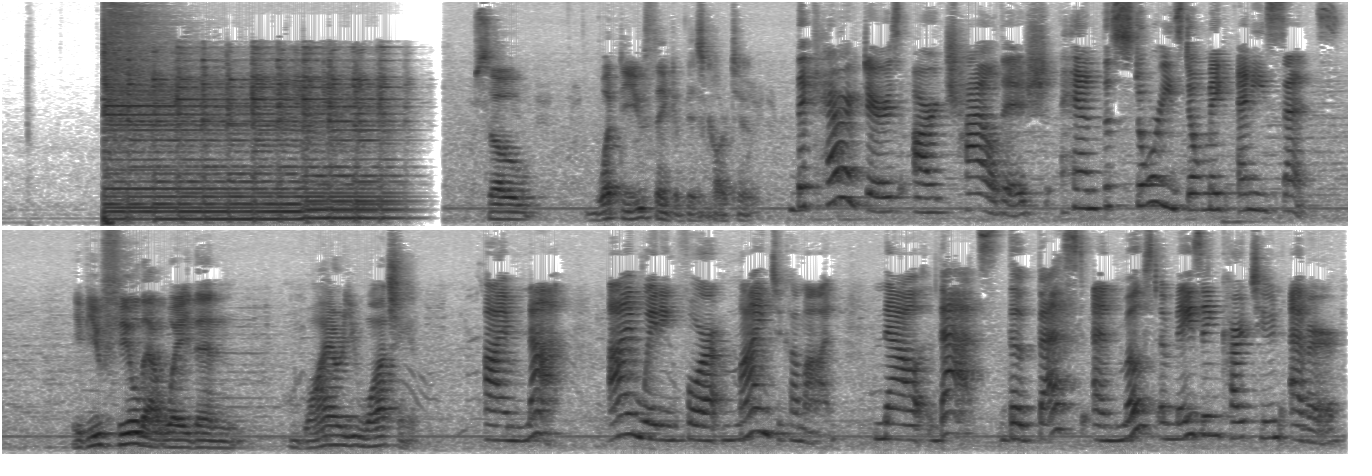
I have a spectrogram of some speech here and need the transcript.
So, what do you think of this cartoon? The characters are childish and the stories don't make any sense. If you feel that way, then why are you watching it? I'm not. I'm waiting for mine to come on. Now that's the best and most amazing cartoon ever.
